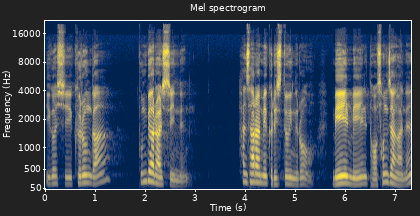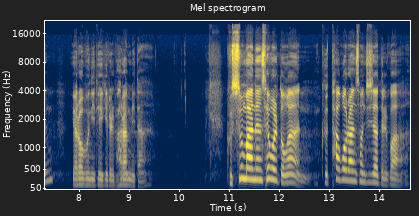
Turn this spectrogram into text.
이것이 그런가 분별할 수 있는 한 사람의 그리스도인으로 매일매일 더 성장하는 여러분이 되기를 바랍니다. 그 수많은 세월 동안 그 탁월한 선지자들과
